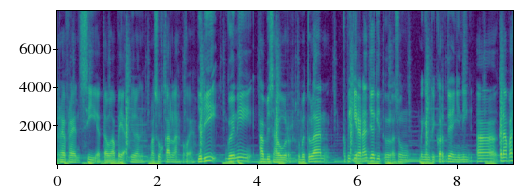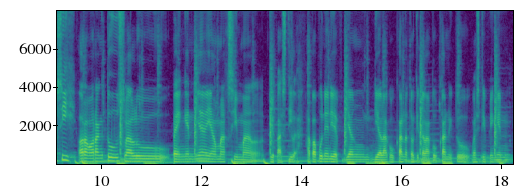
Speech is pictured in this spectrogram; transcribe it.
referensi atau apa ya bilang masukan lah pokoknya. Jadi gue ini abis sahur kebetulan kepikiran aja gitu langsung pengen record deh yang ini. Uh, kenapa sih orang-orang tuh selalu pengennya yang maksimal? Ya pastilah. Apa pun yang dia yang dia lakukan atau kita lakukan itu pasti pengen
